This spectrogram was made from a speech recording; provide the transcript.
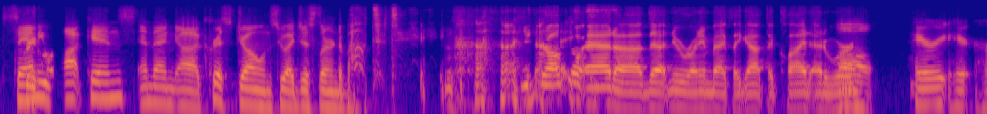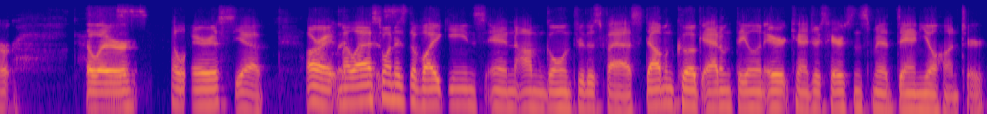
Sammy cool. Watkins, and then uh, Chris Jones, who I just learned about today. You should also add uh, that new running back they got, the Clyde Edward Oh, Harry, Har- her, Helaire. hilarious. Yeah. All right, my last one is the Vikings, and I'm going through this fast. Dalvin Cook, Adam Thielen, Eric Kendricks, Harrison Smith, Danielle Hunter,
